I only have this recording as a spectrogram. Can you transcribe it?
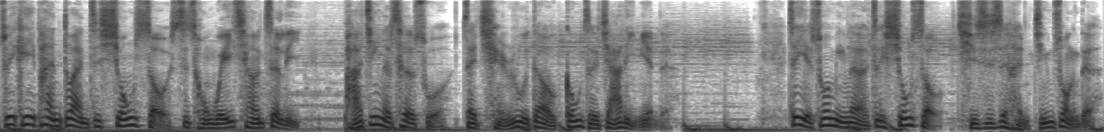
所以可以判断，这凶手是从围墙这里爬进了厕所，再潜入到宫泽家里面的。这也说明了这个凶手其实是很精壮的，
